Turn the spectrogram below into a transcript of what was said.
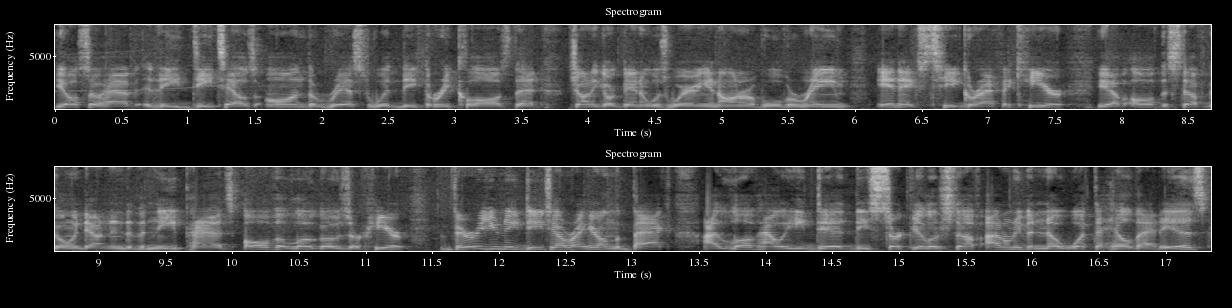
You also have the details on the wrist with the three claws that Johnny Gargano was wearing in honor of Wolverine. NXT graphic here. You have all of the stuff going down into the knee pads. All the logos are here. Very unique detail right here on the back. I love how he did the circular stuff. I don't even know what the hell that is,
